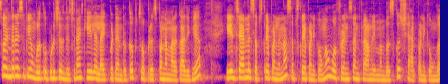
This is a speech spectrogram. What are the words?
ஸோ இந்த ரெசிபி உங்களுக்கு பிடிச்சிருந்துச்சுன்னா கீழே லைக் பட்டன் இருக்குது ஸோ ப்ரெஸ் பண்ண மறக்காதீங்க. என் சேனலை சப்ஸ்கிரைப் பண்ணலைன்னா சப்ஸ்கிரைப் பண்ணிக்கோங்க. உங்கள் ஃப்ரெண்ட்ஸ் அண்ட் ஃபேமிலி மெம்பர்ஸ்க்கு ஷேர் பண்ணிக்கோங்க.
